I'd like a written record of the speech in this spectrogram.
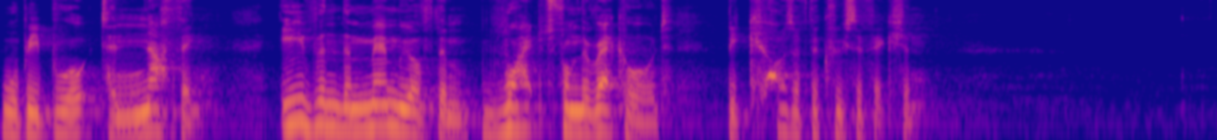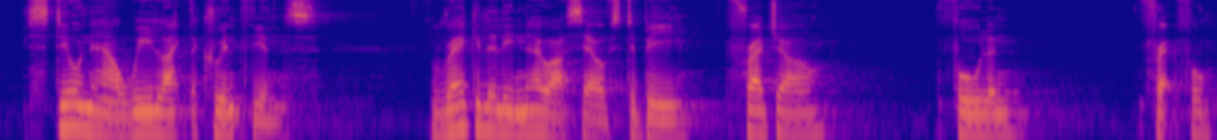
will be brought to nothing, even the memory of them wiped from the record because of the crucifixion. Still now, we, like the Corinthians, regularly know ourselves to be fragile, fallen, fretful.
